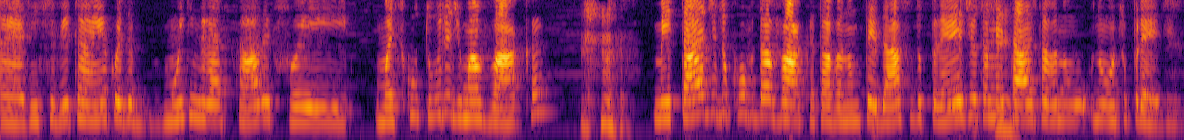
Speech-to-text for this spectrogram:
É, a gente viu também uma coisa muito engraçada que foi uma escultura de uma vaca. metade do corpo da vaca estava num pedaço do prédio, outra Sim. metade estava no, no outro prédio.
